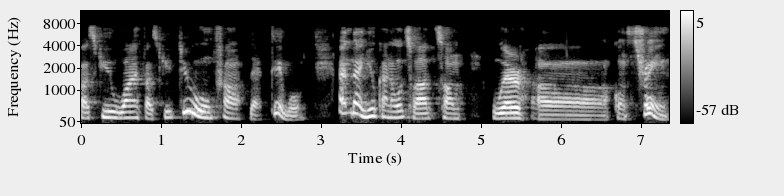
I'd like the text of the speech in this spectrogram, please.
FASTQ1, FASTQ2 from that table. And then you can also add some where uh, constraint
